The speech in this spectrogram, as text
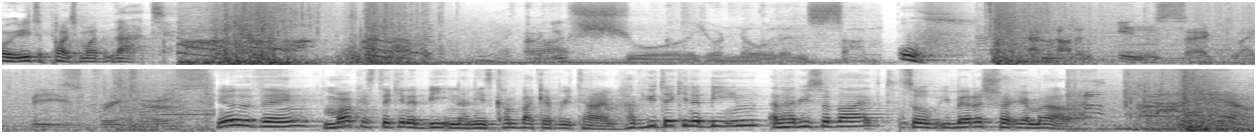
Oh, you need to punch more than that. You sure you're Nolan's son? Oof. I'm not an insect like these creatures? You know the thing? Mark is taking a beating and he's come back every time. Have you taken a beating and have you survived? So you better shut your mouth. Damn.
